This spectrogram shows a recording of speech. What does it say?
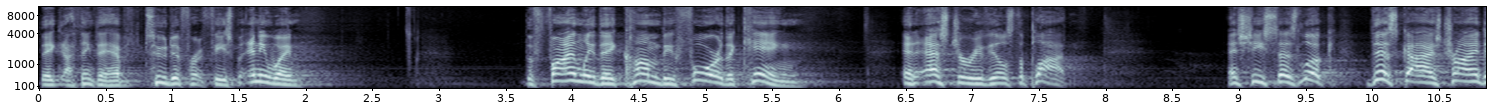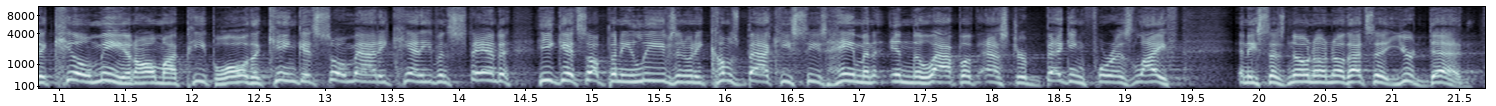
They, I think they have two different feasts. But anyway, the, finally they come before the king and Esther reveals the plot. And she says, Look, this guy's trying to kill me and all my people. Oh, the king gets so mad he can't even stand it. He gets up and he leaves. And when he comes back, he sees Haman in the lap of Esther begging for his life. And he says, No, no, no, that's it. You're dead.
